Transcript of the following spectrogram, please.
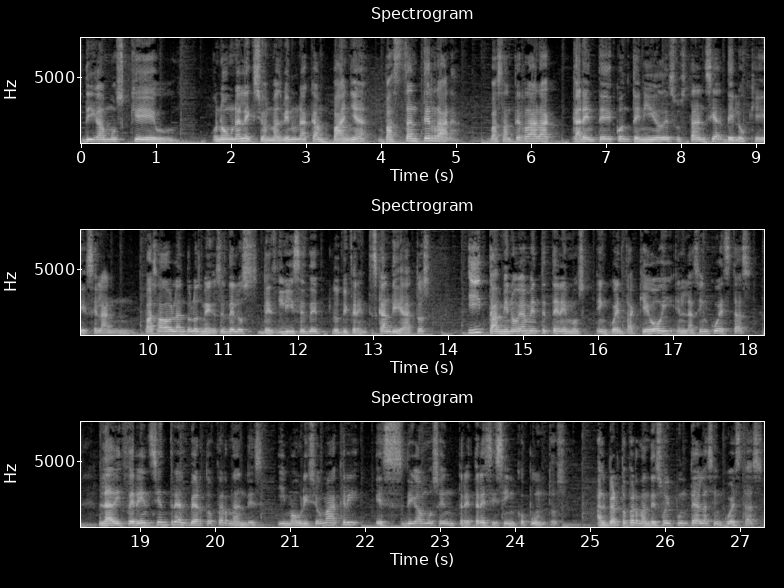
digamos que, o no una elección, más bien una campaña bastante rara, bastante rara, carente de contenido, de sustancia, de lo que se le han pasado hablando los medios, es de los deslices de los diferentes candidatos. Y también obviamente tenemos en cuenta que hoy en las encuestas la diferencia entre Alberto Fernández y Mauricio Macri es digamos entre 3 y 5 puntos. Alberto Fernández hoy puntea las encuestas,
